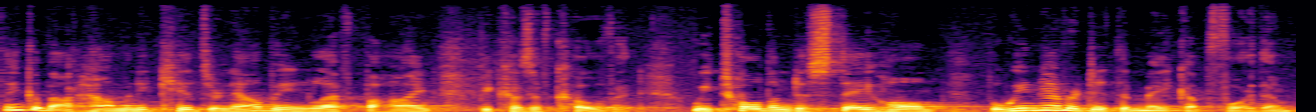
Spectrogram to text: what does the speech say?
Think about how many kids are now being left behind because of COVID. We told them to stay home, but we never did the makeup for them.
